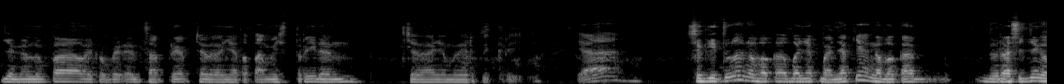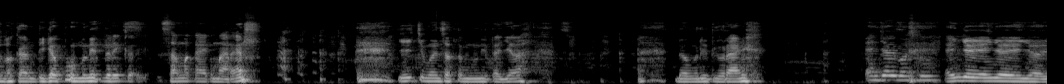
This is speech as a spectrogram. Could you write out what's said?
jangan lupa like comment and subscribe channelnya Tata Misteri dan channelnya Mentir Pikri ya segitulah nggak bakal banyak-banyak ya nggak bakal durasinya nggak bakal 30 menit dari ke- sama kayak kemarin jadi cuma satu menit aja lah. Dua menit kurang. Enjoy bosku. Enjoy enjoy enjoy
